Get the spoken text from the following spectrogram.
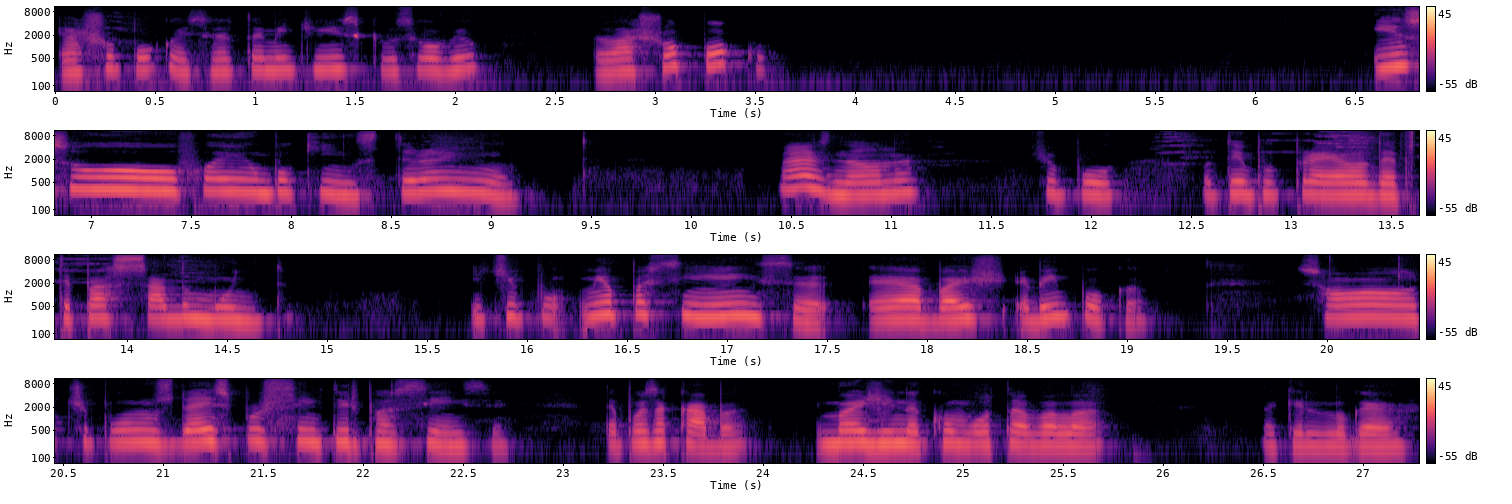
Ela achou pouco, é exatamente isso que você ouviu. Ela achou pouco. Isso foi um pouquinho estranho. Mas não, né? Tipo, o tempo pra ela deve ter passado muito. E tipo, minha paciência é abaixo, é bem pouca. Só tipo uns 10% de paciência. Depois acaba. Imagina como eu tava lá naquele lugar.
